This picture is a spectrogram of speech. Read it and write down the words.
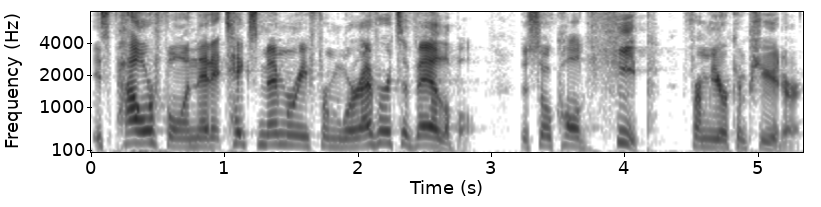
is powerful in that it takes memory from wherever it's available, the so-called heap from your computer.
